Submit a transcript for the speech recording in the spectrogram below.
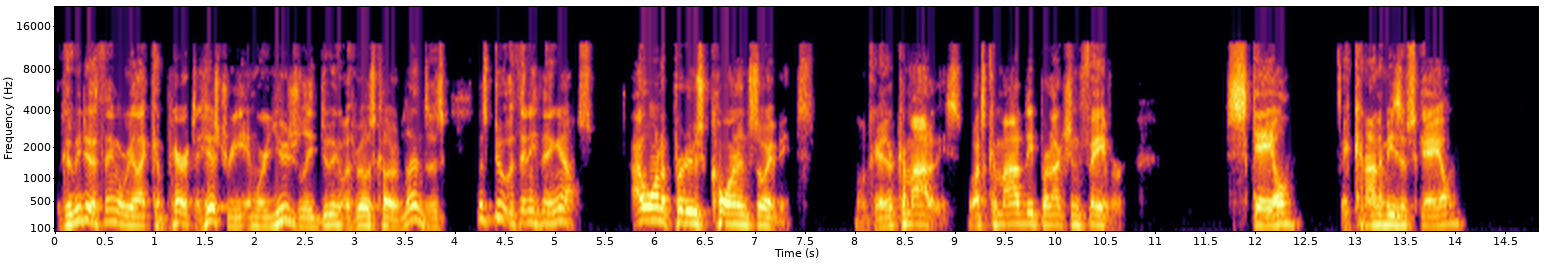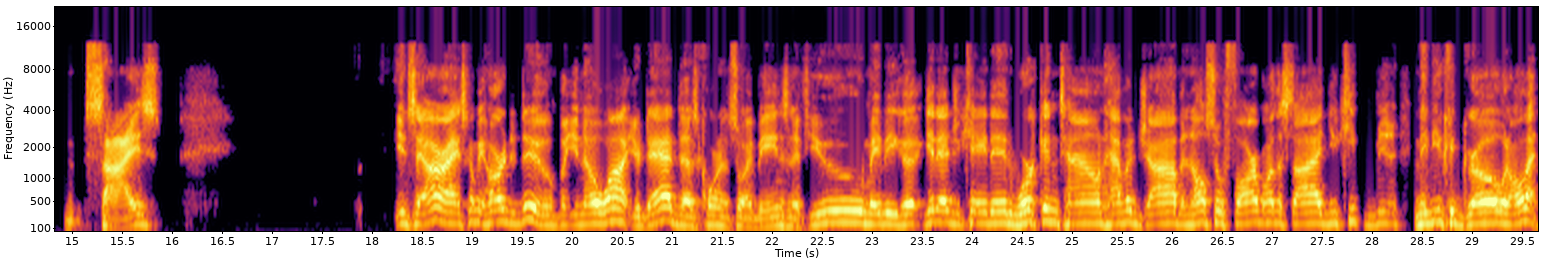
because we do a thing where we like compare it to history and we're usually doing it with rose colored lenses. Let's do it with anything else. I want to produce corn and soybeans. Okay, they're commodities. What's commodity production favor? Scale, economies of scale, size, you'd say, all right, it's going to be hard to do, but you know what? Your dad does corn and soybeans. And if you maybe get educated, work in town, have a job, and also farm on the side, you keep, maybe you could grow and all that.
